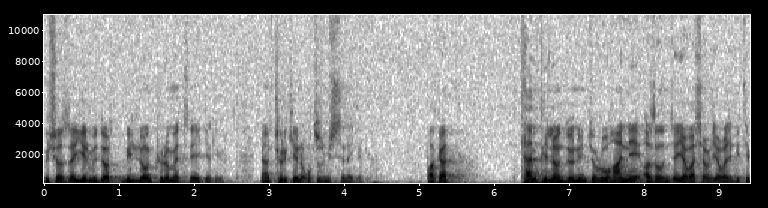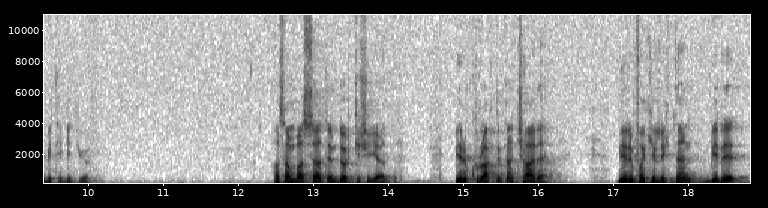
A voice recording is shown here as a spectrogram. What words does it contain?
3 azda 24 milyon kilometreye geliyor. Yani Türkiye'nin 30 misline geliyor. Fakat tempilon dönünce, ruhani azalınca yavaş yavaş yavaş biti biti gidiyor. Hasan Basri'nin dört kişi geldi. Biri kuraklıktan çare, biri fakirlikten, biri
